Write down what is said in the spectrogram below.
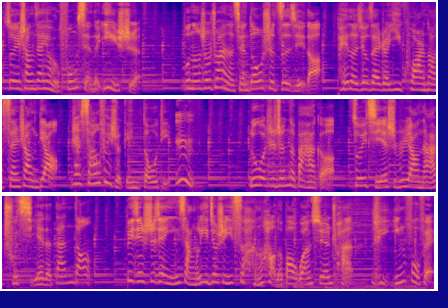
所以商家要有风险的意识，不能说赚的钱都是自己的，赔了就在这一哭二闹三上吊，让消费者给你兜底。嗯，如果是真的 bug，作为企业是不是要拿出企业的担当？毕竟事件影响力就是一次很好的曝光宣传，理应付费。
